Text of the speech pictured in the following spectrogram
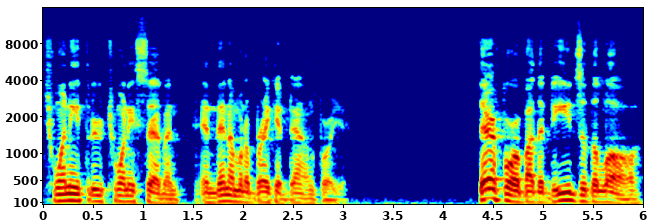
20 through 27, and then I'm going to break it down for you. Therefore, by the deeds of the law,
